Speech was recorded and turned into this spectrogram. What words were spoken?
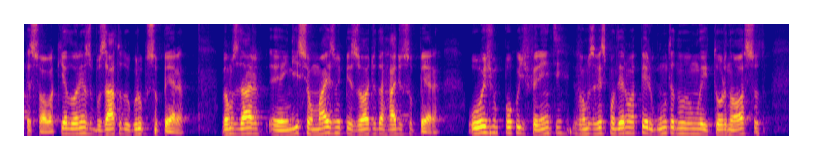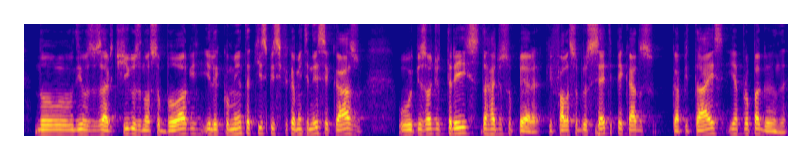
pessoal, aqui é Lourenço Busato do Grupo Supera. Vamos dar é, início a mais um episódio da Rádio Supera. Hoje um pouco diferente, vamos responder uma pergunta de um leitor nosso no, dos artigos do nosso blog. Ele comenta aqui especificamente nesse caso o episódio 3 da Rádio Supera, que fala sobre os sete pecados capitais e a propaganda.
